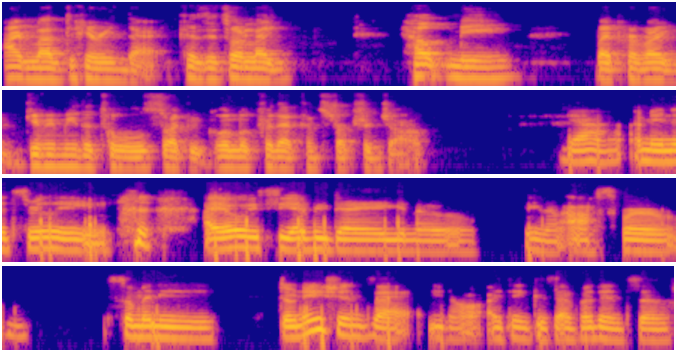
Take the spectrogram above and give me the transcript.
i loved hearing that because it's sort of like help me by providing giving me the tools so i could go look for that construction job. Yeah i mean it's really i always see every day you know you know ask for so many donations that you know i think is evidence of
